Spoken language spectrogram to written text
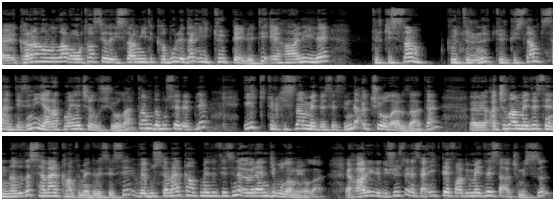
E, Karahanlılar Orta Asya'da İslamiyet'i kabul eden ilk Türk devleti. E haliyle Türk İslam kültürünü, Türk İslam sentezini yaratmaya çalışıyorlar. Tam da bu sebeple ilk Türk İslam medresesini de açıyorlar zaten. E, açılan medresenin adı da Semerkant Medresesi ve bu Semerkant Medresesi'ne öğrenci bulamıyorlar. E haliyle düşünsene sen ilk defa bir medrese açmışsın.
